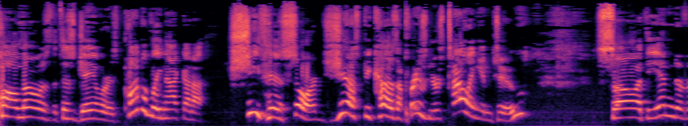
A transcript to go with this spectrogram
Paul knows that this jailer is probably not going to sheath his sword just because a prisoner's telling him to. So at the end of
